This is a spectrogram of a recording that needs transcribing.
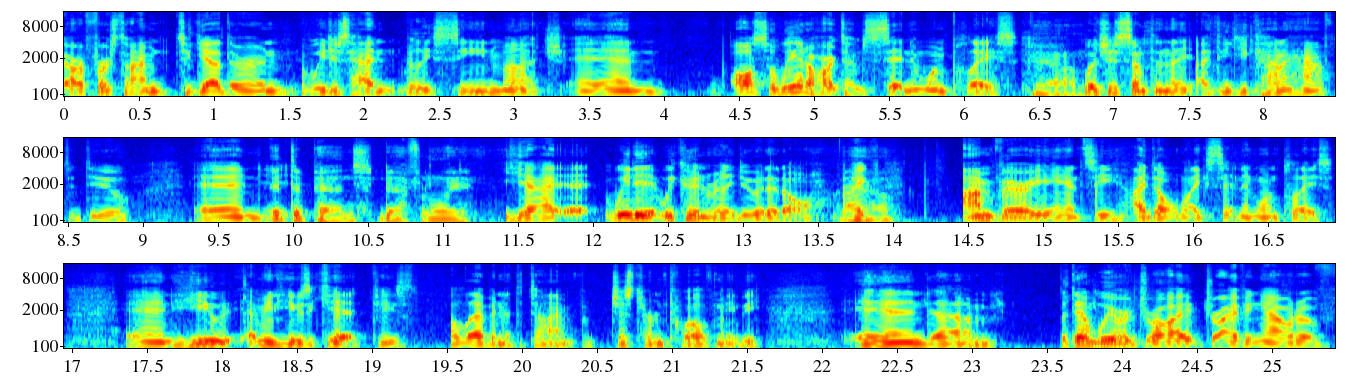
our first time together, and we just hadn't really seen much. And also, we had a hard time sitting in one place, Yeah. which is something that I think you kind of have to do. And It depends, definitely. Yeah, we did. We couldn't really do it at all. Yeah. Like, I'm very antsy. I don't like sitting in one place. And he, I mean, he was a kid. He's 11 at the time, but just turned 12 maybe. And um, but then we were dri- driving out of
